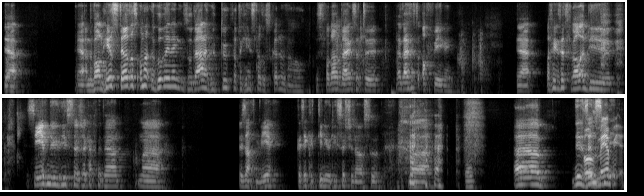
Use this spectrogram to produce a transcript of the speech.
Ja. Ja, en er vallen heel stiltes, omdat de hoofdleiding zodanig goed doet dat er geen stiltes kunnen vallen. Dus vanaf daar zit de, daar zit de afweging. Ja, dat zit vooral in die zeven uur research dat ik heb gedaan. Maar is dat meer? Ik heb zeker tien uur research gedaan of zo. Maar, ja. De Volgens, mij zins- heb je,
